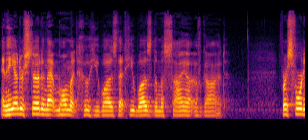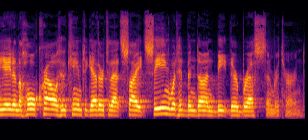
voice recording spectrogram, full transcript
And he understood in that moment who he was, that he was the Messiah of God. Verse 48 And the whole crowd who came together to that sight, seeing what had been done, beat their breasts and returned.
